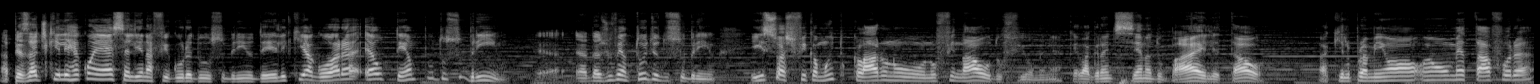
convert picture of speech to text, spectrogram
Apesar de que ele reconhece ali na figura do sobrinho dele que agora é o tempo do sobrinho, é, é da juventude do sobrinho. E isso acho que fica muito claro no, no final do filme, né? Aquela grande cena do baile e tal. Aquilo para mim é uma, é uma, metáfora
